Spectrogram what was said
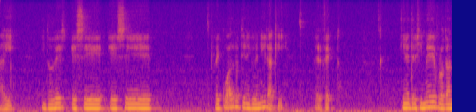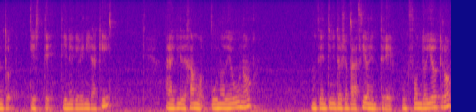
ahí. Entonces ese ese recuadro tiene que venir aquí. Perfecto. Tiene tres y medio por lo tanto este tiene que venir aquí. Ahora aquí le dejamos uno de uno un centímetro de separación entre un fondo y otro.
